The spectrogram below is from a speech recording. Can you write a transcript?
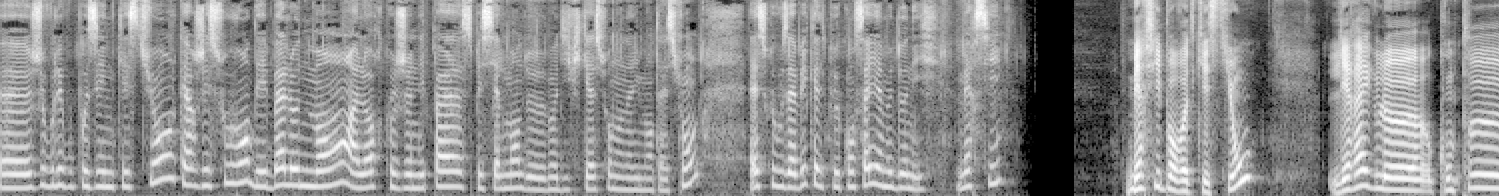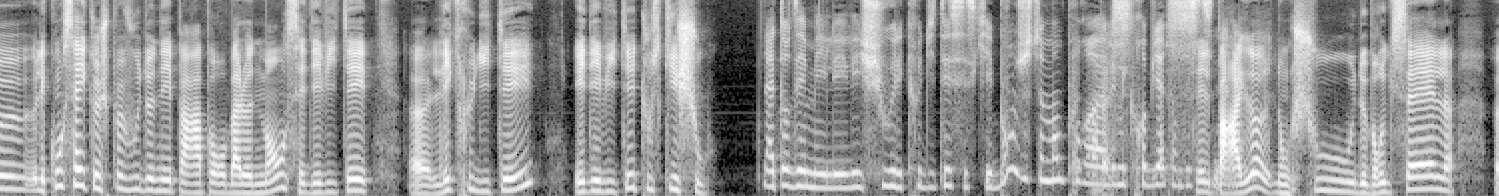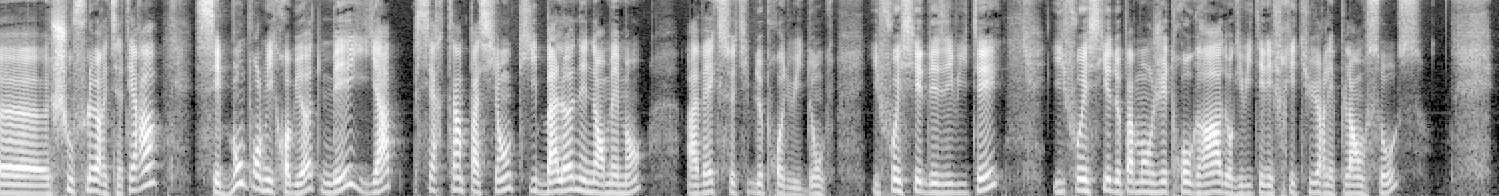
Euh, je voulais vous poser une question car j'ai souvent des ballonnements alors que je n'ai pas spécialement de modification de mon alimentation. Est-ce que vous avez quelques conseils à me donner? Merci. Merci pour votre question. Les règles qu'on peut, les conseils que je peux vous donner par rapport au ballonnement, c'est d'éviter euh, les crudités et d'éviter tout ce qui est chou. Attendez, mais les, choux et les crudités, c'est ce qui est bon justement pour euh, bah, le microbiote intestinal? C'est le paradoxe. Donc choux de Bruxelles, euh, chou-fleur, etc. C'est bon pour le microbiote, mais il y a certains patients qui ballonnent énormément avec ce type de produit. Donc, il faut essayer de les éviter. Il faut essayer de ne pas manger trop gras, donc éviter les fritures, les plats en sauce.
